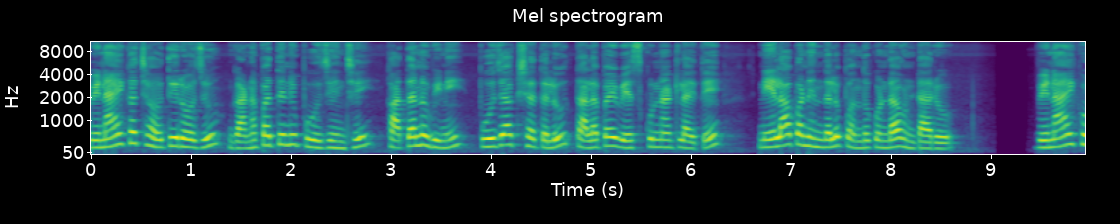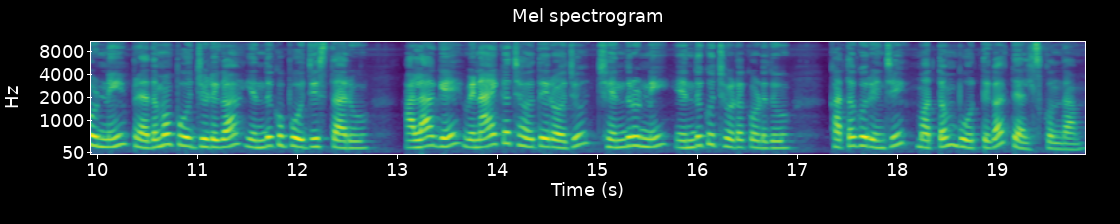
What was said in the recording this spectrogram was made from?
వినాయక చవితి రోజు గణపతిని పూజించి కథను విని పూజాక్షతలు తలపై వేసుకున్నట్లయితే నీలాపనిందలు పొందకుండా ఉంటారు. వినాయకుడిని ప్రథమ పూజ్యుడిగా ఎందుకు పూజిస్తారు? అలాగే వినాయక చవితి రోజు చంద్రుణ్ణి ఎందుకు చూడకూడదు? కథ గురించి మొత్తం పూర్తిగా తెలుసుకుందాం.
